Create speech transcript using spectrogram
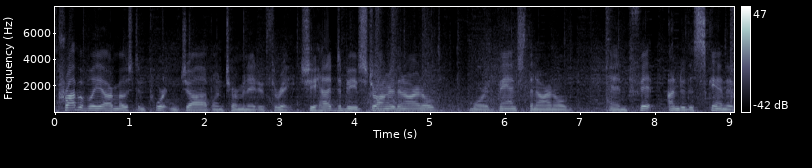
probably our most important job on Terminator 3. She had to be stronger than Arnold, more advanced than Arnold, and fit under the skin of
